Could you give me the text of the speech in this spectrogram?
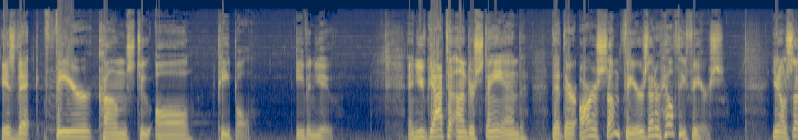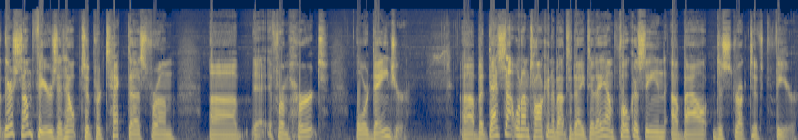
is that fear comes to all people even you and you've got to understand that there are some fears that are healthy fears. You know, so there's some fears that help to protect us from uh, from hurt or danger. Uh, but that's not what I'm talking about today. Today I'm focusing about destructive fear.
